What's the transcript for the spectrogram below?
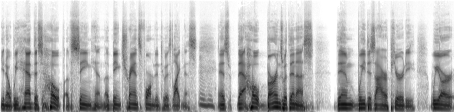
you know, we have this hope of seeing him, of being transformed into his likeness. Mm-hmm. And as that hope burns within us, then we desire purity. We are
